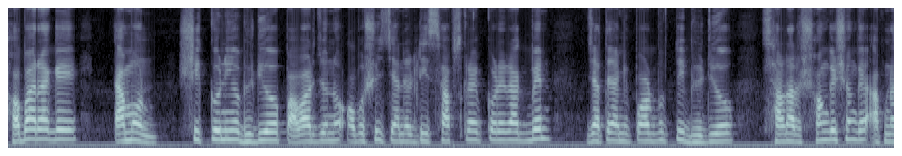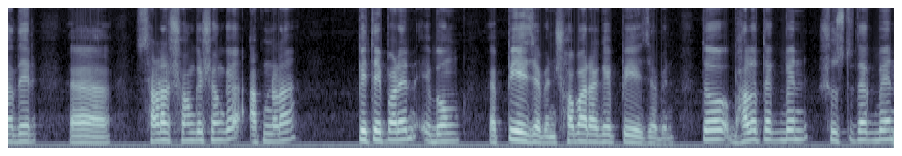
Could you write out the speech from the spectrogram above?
সবার আগে এমন শিক্ষণীয় ভিডিও পাওয়ার জন্য অবশ্যই চ্যানেলটি সাবস্ক্রাইব করে রাখবেন, যাতে আমি পরবর্তী ভিডিও ছাড়ার সঙ্গে সঙ্গে আপনাদের ছাড়ার সঙ্গে সঙ্গে আপনারা পেতে পারেন এবং পেয়ে যাবেন, সবার আগে পেয়ে যাবেন। তো ভালো থাকবেন, সুস্থ থাকবেন,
